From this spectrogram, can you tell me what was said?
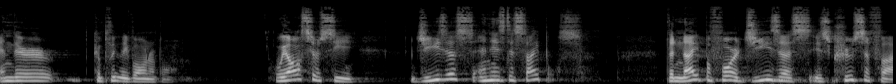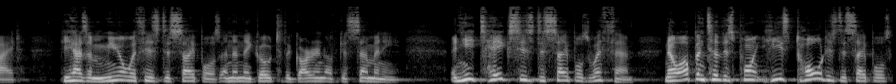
and they're completely vulnerable. We also see Jesus and his disciples. The night before Jesus is crucified, he has a meal with his disciples, and then they go to the Garden of Gethsemane. And he takes his disciples with them. Now, up until this point, he's told his disciples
